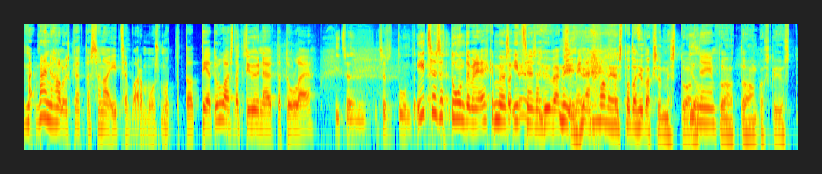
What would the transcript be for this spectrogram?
mä, mä en haluaisi käyttää sanaa itsevarmuus, mutta to, tietynlaista Miksi? tyyneyttä tulee. Itsen, itsensä tunteminen. Itsensä ehkä tunteminen, ehkä myös itsensä hyväksyminen. Niin, mä olin just tuota hyväksymistä tuonut, Niin. tuonut tuohon, koska just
